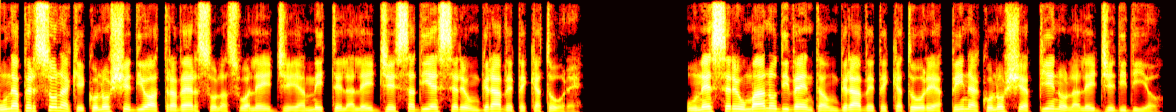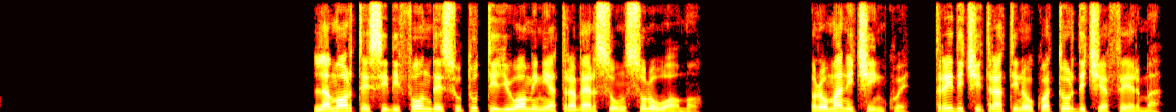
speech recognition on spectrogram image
Una persona che conosce Dio attraverso la sua legge e ammette la legge sa di essere un grave peccatore. Un essere umano diventa un grave peccatore appena conosce appieno la legge di Dio. La morte si diffonde su tutti gli uomini attraverso un solo uomo. Romani 5, 13-14 afferma,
